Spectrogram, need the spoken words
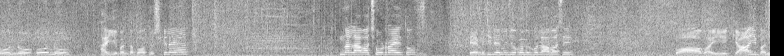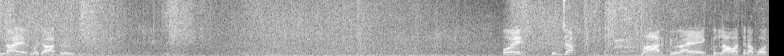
ओ नो ओ नो भाई, ये बंदा बहुत मुश्किल है यार। इतना लावा छोड़ रहा है तो। डैमेज ही डैमेज होगा मेरे को लावा से। वाह भाई, ये क्या ही बंदा है, मज़ाक नहीं। ओए, रुक जा। मार क्यों रहा है? एक तो लावा तेरा बहुत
